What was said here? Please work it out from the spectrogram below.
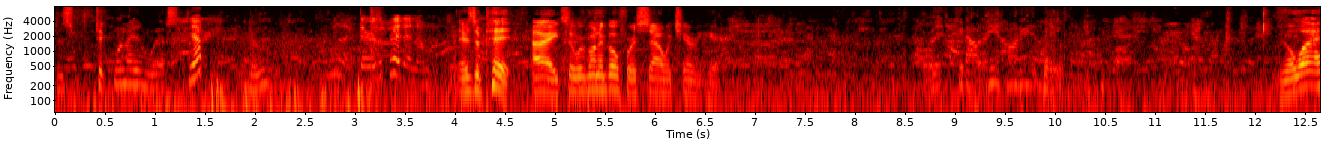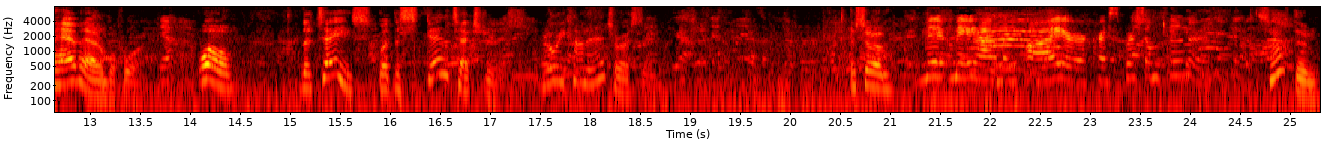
Just pick one in list. Yep. There's a pit in them. There's a pit. All right, so we're gonna go for a sour cherry here. Get out of here, honey. You know what? I have had them before. Yeah. Well, the taste, but the skin texture is really kind of interesting. It's um Maybe, maybe have them in pie or a crisp or something. Or... something.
